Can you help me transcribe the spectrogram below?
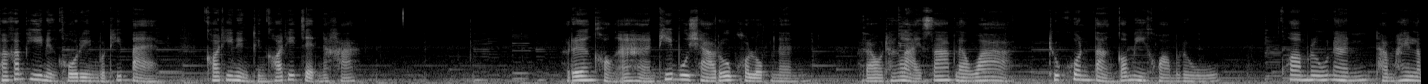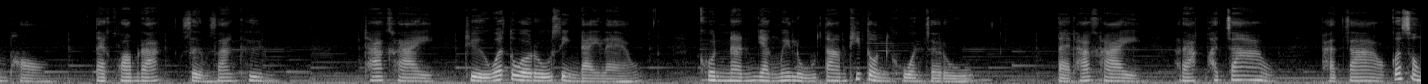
พระคัมภีร์1โครินบทที่ 8 ข้อที่ 1 ถึงข้อที่ 7 นะคะ เรื่องของอาหารที่บูชารูปเคารพนั้น เราทั้งหลายทราบแล้วว่า ทุกคนต่างก็มีความรู้ ความรู้นั้นทำให้ลำพอง แต่ความรักเสริมสร้างขึ้น ถ้าใคร ถือว่าตัวรู้สิ่งใดแล้ว คนนั้นยังไม่รู้ตามที่ตนควรจะรู้ แต่ถ้าใครรักพระเจ้า พระเจ้าก็ทรง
